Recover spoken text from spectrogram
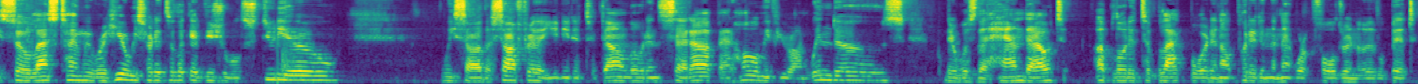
so last time we were here, we started to look at Visual Studio. We saw the software that you needed to download and set up at home if you're on Windows. There was the handout uploaded to Blackboard, and I'll put it in the network folder in a little bit.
